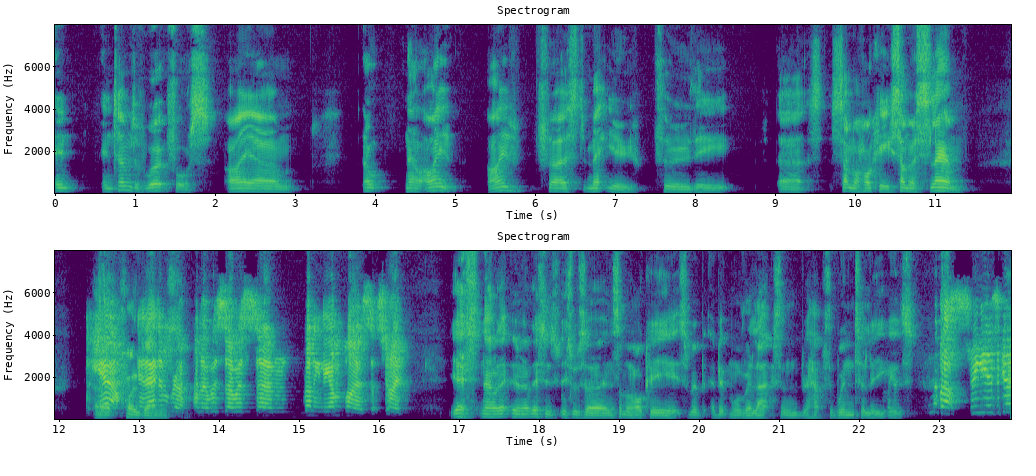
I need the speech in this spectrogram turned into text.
in in terms of workforce, I um, oh, now I I first met you through the uh, summer hockey summer slam uh, yeah, programs. in Edinburgh, and I was I was um, running the umpires. That's right. Yes. Now, you know, this is this was uh, in summer hockey. It's a bit more relaxed than perhaps the winter league is. About three years ago.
